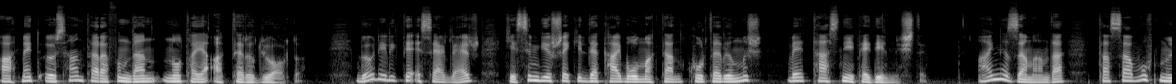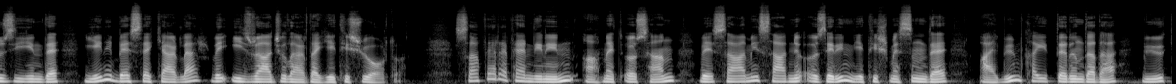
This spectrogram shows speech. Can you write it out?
Ahmet Özhan tarafından notaya aktarılıyordu. Böylelikle eserler kesin bir şekilde kaybolmaktan kurtarılmış ve tasnif edilmişti. Aynı zamanda tasavvuf müziğinde yeni bestekarlar ve icracılar da yetişiyordu. Safer Efendi'nin Ahmet Özhan ve Sami Sabni Özer'in yetişmesinde albüm kayıtlarında da büyük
